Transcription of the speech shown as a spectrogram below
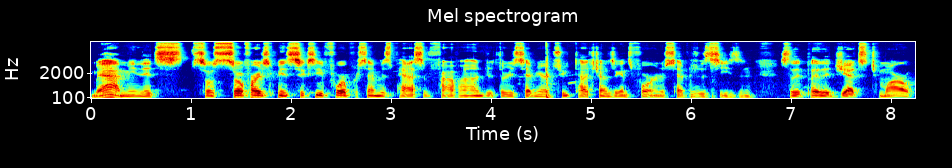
yeah, I mean it's so so far. Sixty four percent of his passes, five hundred thirty seven yards, two touchdowns against four interceptions this season. So they play the Jets tomorrow,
